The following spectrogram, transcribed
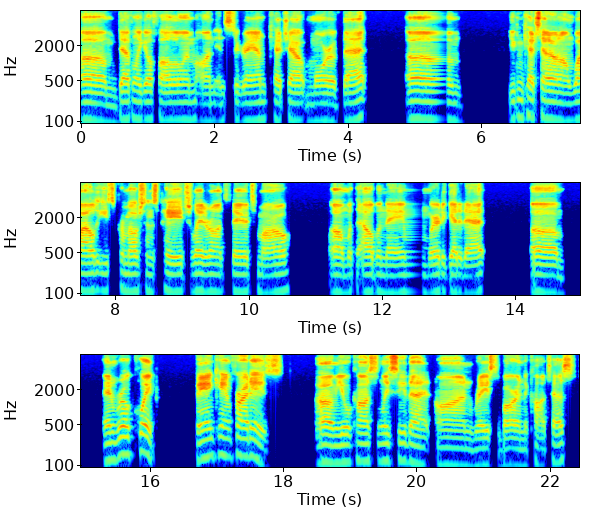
Um, definitely go follow him on Instagram, catch out more of that. Um, you can catch that out on Wild East Promotions page later on today or tomorrow um, with the album name, where to get it at. Um, and real quick, Bandcamp Fridays. Um, you will constantly see that on Raise the Bar in the contest.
